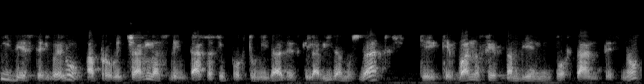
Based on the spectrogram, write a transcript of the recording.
y desde luego aprovechar las ventajas y oportunidades que la vida nos da, que, van a ser también importantes, ¿no?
